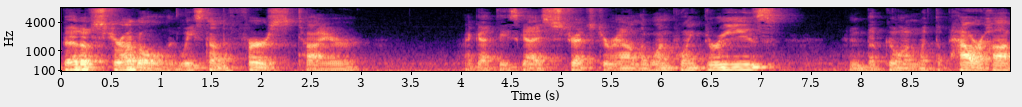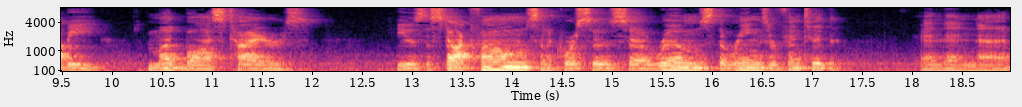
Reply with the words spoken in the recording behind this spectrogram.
bit of struggle, at least on the first tire, I got these guys stretched around the 1.3s, ended up going with the Power Hobby Mud Boss tires. Use the stock foams, and of course those uh, rims, the rings are vented and then uh,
